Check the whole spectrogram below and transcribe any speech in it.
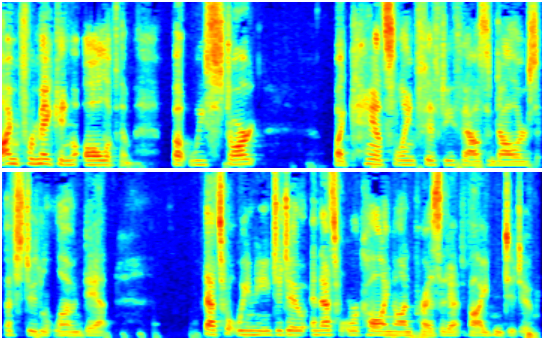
I'm for making all of them, but we start by canceling $50,000 of student loan debt. That's what we need to do, and that's what we're calling on President Biden to do.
